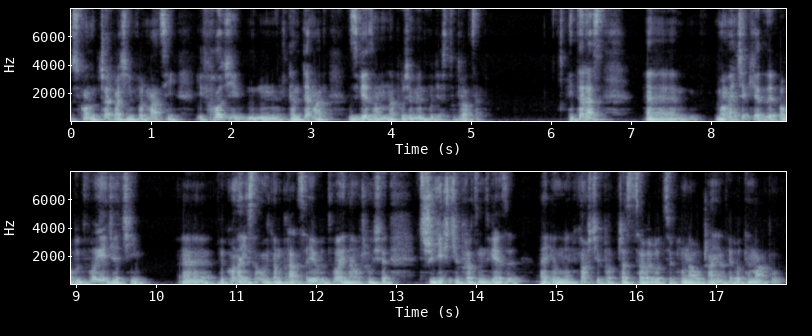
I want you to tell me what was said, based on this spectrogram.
skąd czerpać informacji i wchodzi mm, w ten temat z wiedzą na poziomie 20%. I teraz w momencie, kiedy obydwoje dzieci e, wykona niesamowitą pracę i obydwoje nauczą się 30% wiedzy e, i umiejętności podczas całego cyklu nauczania tego tematu.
